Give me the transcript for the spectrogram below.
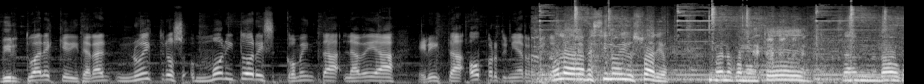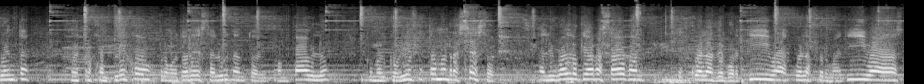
virtuales que editarán nuestros monitores, comenta la BEA en esta oportunidad. Hola vecinos y usuarios. Bueno, como ustedes se han dado cuenta, nuestros complejos promotores de salud, tanto el Juan Pablo como el COVID, estamos en receso. Al igual lo que ha pasado con escuelas deportivas, escuelas formativas,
